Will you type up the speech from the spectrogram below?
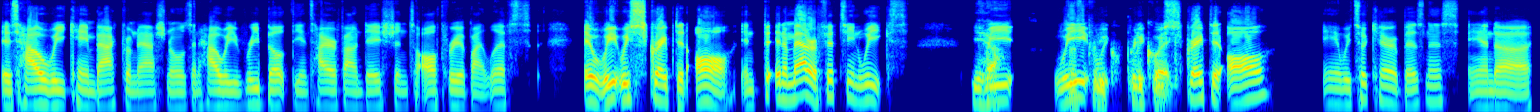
is how we came back from nationals and how we rebuilt the entire foundation to all three of my lifts. It, we we scraped it all in in a matter of 15 weeks. Yeah. We we pretty we pretty we, we scraped it all and we took care of business and uh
